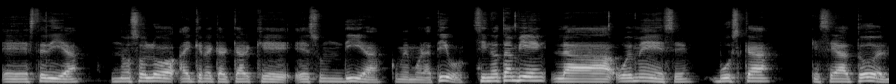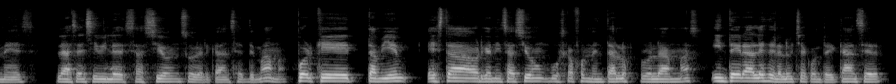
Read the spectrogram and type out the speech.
eh, este día, no solo hay que recalcar que es un día conmemorativo, sino también la OMS busca que sea todo el mes la sensibilización sobre el cáncer de mama, porque también esta organización busca fomentar los programas integrales de la lucha contra el cáncer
